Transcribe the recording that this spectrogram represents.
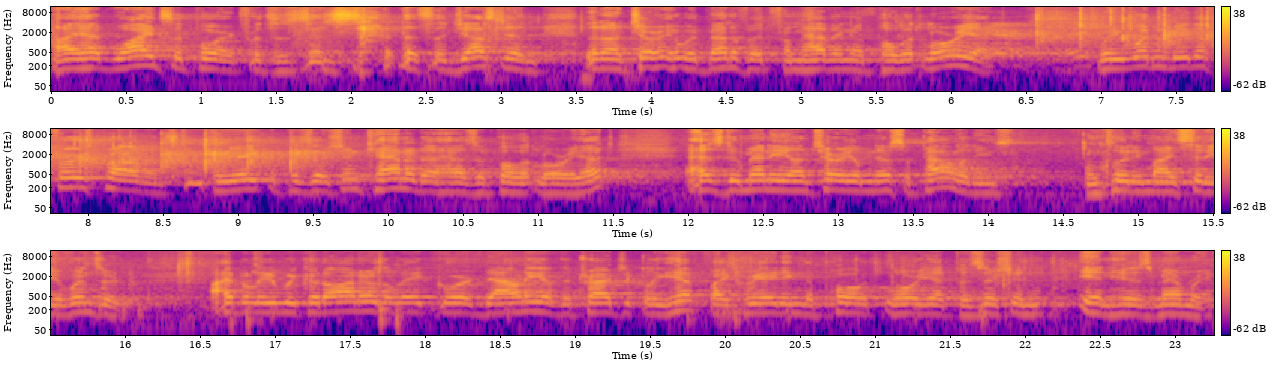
I had wide support for the, the suggestion that Ontario would benefit from having a poet laureate. We wouldn't be the first province to create the position. Canada has a poet laureate, as do many Ontario municipalities including my city of Windsor. I believe we could honour the late Gord Downie of the Tragically Hip by creating the Poet Laureate position in his memory.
